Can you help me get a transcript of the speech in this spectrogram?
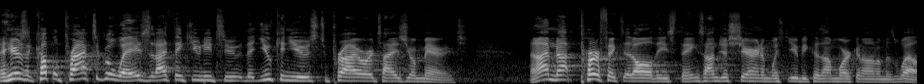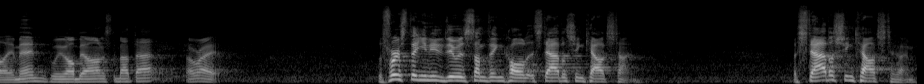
Now here's a couple practical ways that I think you need to that you can use to prioritize your marriage. And I'm not perfect at all these things. I'm just sharing them with you because I'm working on them as well. Amen. Can we all be honest about that? All right. The first thing you need to do is something called establishing couch time. Establishing couch time.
